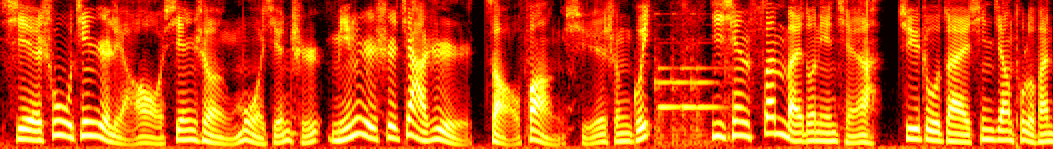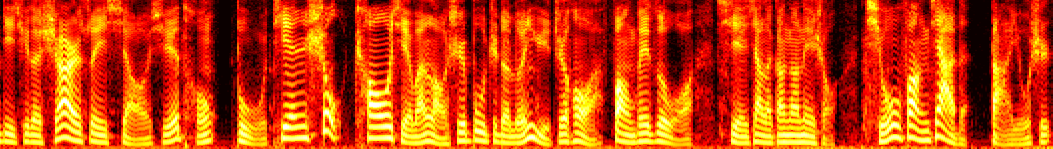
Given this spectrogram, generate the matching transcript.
写书今日了，先生莫闲迟，明日是假日，早放学生归。一千三百多年前啊，居住在新疆吐鲁番地区的十二岁小学童。卜天寿抄写完老师布置的《论语》之后啊，放飞自我，写下了刚刚那首求放假的打油诗。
